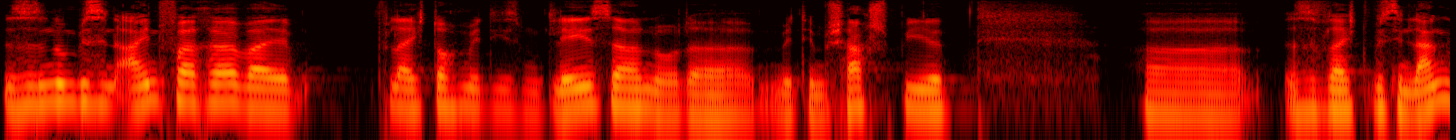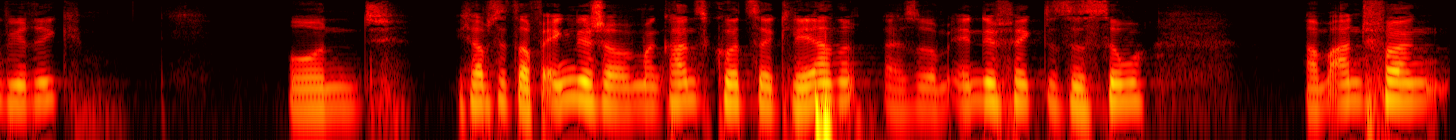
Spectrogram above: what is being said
Das ist nur ein bisschen einfacher, weil vielleicht doch mit diesen Gläsern oder mit dem Schachspiel, äh, das ist vielleicht ein bisschen langwierig. Und ich habe es jetzt auf Englisch, aber man kann es kurz erklären. Also im Endeffekt ist es so, am Anfang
